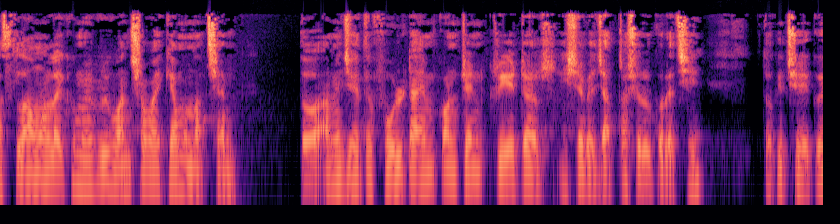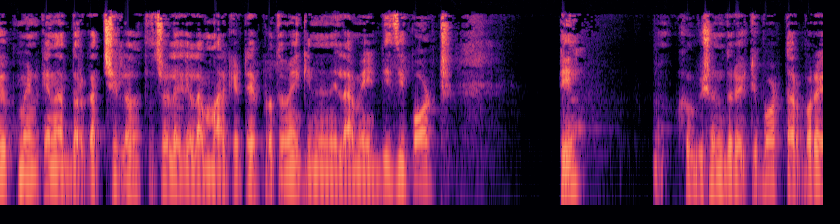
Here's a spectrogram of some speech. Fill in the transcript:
আসসালামু আলাইকুম এভরিওয়ান, সবাই কেমন আছেন? তো আমি যেহেতু ফুল টাইম কন্টেন্ট ক্রিয়েটর হিসেবে যাত্রা শুরু করেছি, তো কিছু ইকুইপমেন্ট কেনার দরকার ছিল, তো চলে গেলাম মার্কেটে প্রথমে কিনে নিলাম এই ডিজি পটটি খুবই সুন্দর একটি পট তারপরে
